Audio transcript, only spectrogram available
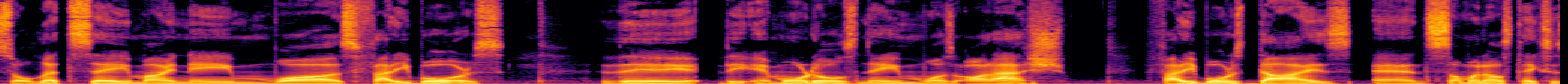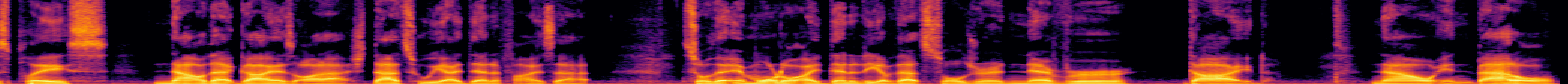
So let's say my name was Fariborz. The the immortal's name was Arash. Fariborz dies and someone else takes his place. Now that guy is Arash. That's who he identifies at. So the immortal identity of that soldier never died. Now in battle,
